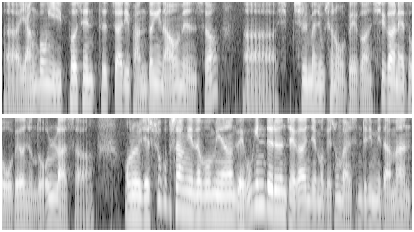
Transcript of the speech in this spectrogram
어, 양봉이 2%짜리 반등이 나오면서 어, 17만 6,500원, 시간에도 500원 정도 올라서 오늘 이제 수급상에서 보면 외국인들은 제가 이제 뭐 계속 말씀드립니다만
